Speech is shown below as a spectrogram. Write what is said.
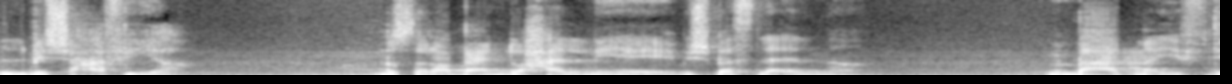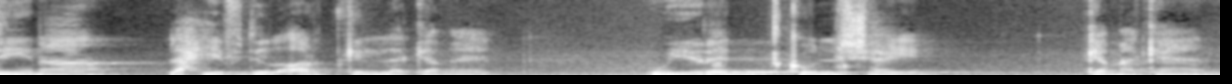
البشعة فيها. بس الرب عنده حل نهائي مش بس لإلنا. من بعد ما يفدينا رح يفدي الأرض كلها كمان. ويرد كل شيء كما كان.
